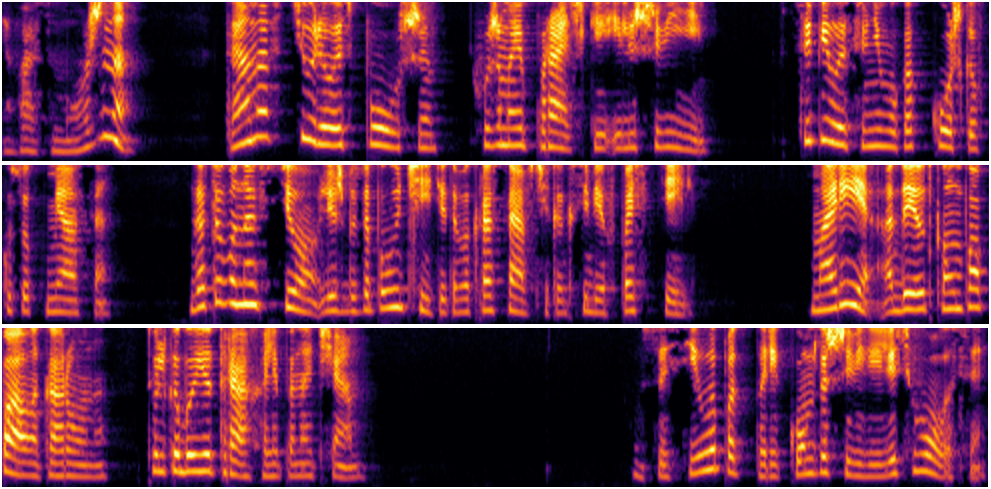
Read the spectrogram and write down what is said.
Возможно? Да она втюрилась по уши, хуже моей прачки или швеи. Вцепилась в него, как кошка в кусок мяса. Готова на все, лишь бы заполучить этого красавчика к себе в постель. Мария отдает кому попало корону, только бы ее трахали по ночам. У Сосила под париком зашевелились волосы.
